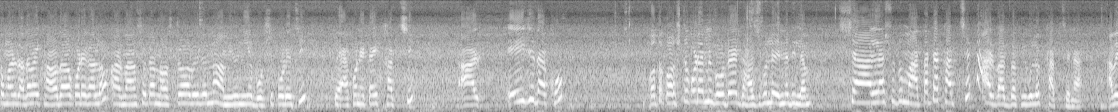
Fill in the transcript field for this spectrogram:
তোমার দাদাভাই খাওয়া দাওয়া করে গেল আর মাংসটা নষ্ট হবে জন্য আমিও নিয়ে বসে পড়েছি। তো এখন এটাই খাচ্ছি। আর এই যে দেখো, কত কষ্ট করে আমি গরুটার ঘাসগুলো এনে দিলাম। শালা, শুধু মাথাটা খাচ্ছে আর বাদ বাকিগুলো খাচ্ছে না। আমি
